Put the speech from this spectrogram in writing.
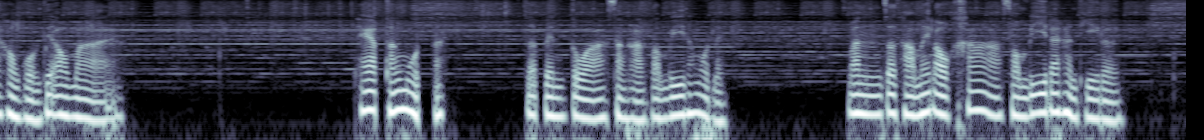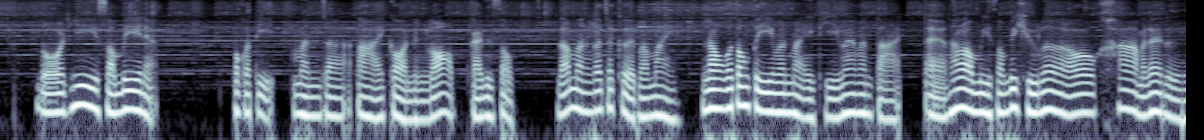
กของผมที่เอามา แทบทั้งหมดนะ จะเป็นตัวสังหารซอมบี้ทั้งหมดเลย มันจะทำให้เราฆ่าซอมบี้ได้ทันทีเลย โดยที่ซอมบี้เนี่ย ปกติมันจะตายก่อนหนึ่งรอบกลายเป็นศพ แล้วมันก็จะเกิดมาใหม่ เราก็ต้องตีมันใหม่อีกทีเพื่อให้มันตาย แต่ถ้าเรามีซอมบี้คิลเลอร์เราก็ฆ่ามันได้เลย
